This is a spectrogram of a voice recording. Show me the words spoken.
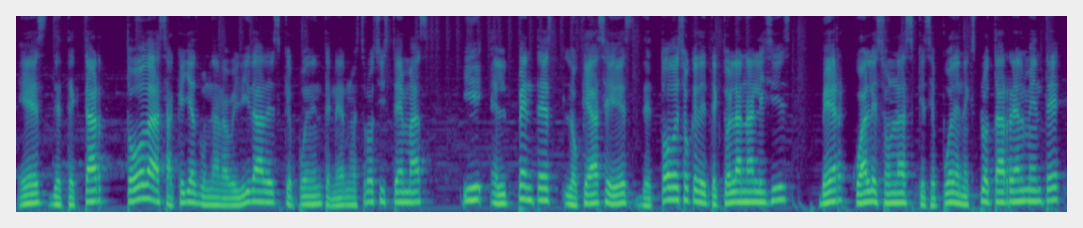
es detectar todas aquellas vulnerabilidades que pueden tener nuestros sistemas y el pentest lo que hace es de todo eso que detectó el análisis ver cuáles son las que se pueden explotar realmente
